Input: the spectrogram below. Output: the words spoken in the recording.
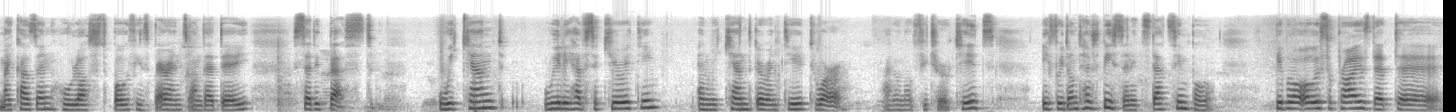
my cousin, who lost both his parents on that day, said it best. We can't really have security and we can't guarantee it to our, I don't know, future kids if we don't have peace, and it's that simple. People are always surprised that. Uh,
